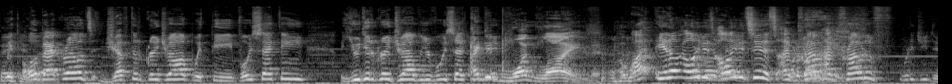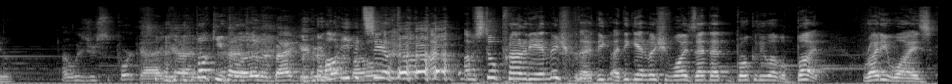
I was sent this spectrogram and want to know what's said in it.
with you, all the Zach. backgrounds. Jeff did a great job with the voice acting. You did a great job with your voice acting. I did Nick. one line. I, you know, I'll even, about I'll me? say this. I'm What proud. about I'm me? proud of. What did you do? I was your support guy. Yeah. Fuck you, I had Claude. the bag, gave you I'll water even bottle. say I'm, proud, I'm, I'm still proud of the animation for that. I think I think animation wise that that broke a new level. But writing wise,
